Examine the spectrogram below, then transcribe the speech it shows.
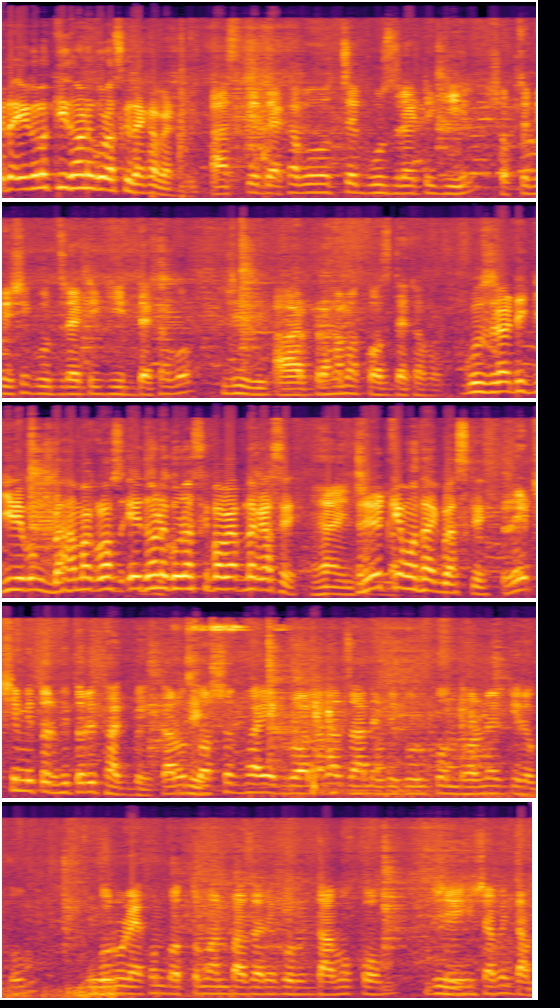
এটা এগুলো কি ধরনের গরু আজকে দেখাবেন? আজকে দেখাবো হচ্ছে গুজরাটি গির সবচেয়ে বেশি গুজরাটি গির দেখাবো। জি জি। আর ব্রাহ্মা ক্রস দেখাবো। গুজরাটি গির এবং ব্রাহ্মা ক্রস এই ধরনের গরু আজকে পাবে আপনার কাছে? হ্যাঁ রেট কেমন থাকবে আজকে? রেট সীমিতর ভিতরে থাকবে কারণ দর্শক ভাই এগরোয়ালারা জানে যে গরু কোন ধরনের কীরকম। গরুর এখন বর্তমান বাজারে গরুর দামও কম সেই হিসাবে দাম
